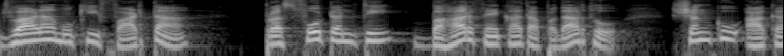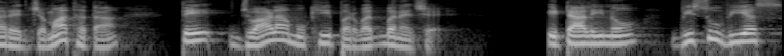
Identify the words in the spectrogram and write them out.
જ્વાળામુખી ફાટતા પ્રસ્ફોટનથી બહાર ફેંકાતા પદાર્થો શંકુ આકારે જમા થતા તે જ્વાળામુખી પર્વત બને છે. ઇટાલીનો વિસુવિયસ,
